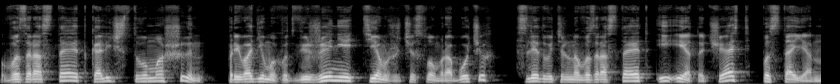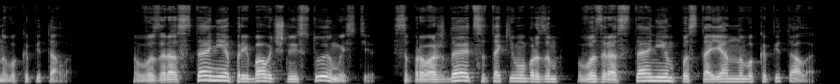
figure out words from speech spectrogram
возрастает количество машин, приводимых в движение тем же числом рабочих, Следовательно, возрастает и эта часть постоянного капитала. Возрастание прибавочной стоимости сопровождается таким образом возрастанием постоянного капитала.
